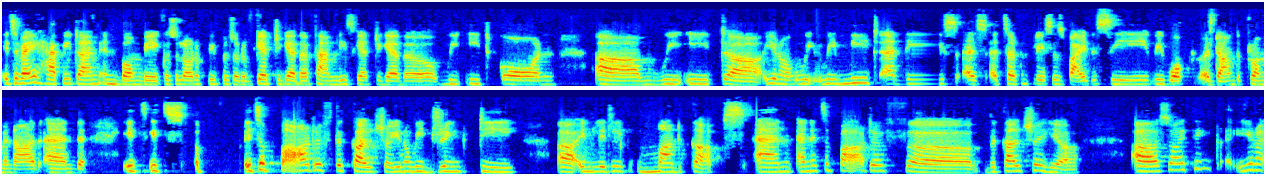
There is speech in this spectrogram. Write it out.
it's a very happy time in Bombay because a lot of people sort of get together, families get together, we eat corn, um, we eat, uh, you know, we, we meet at these as, at certain places by the sea. We walk uh, down the promenade, and it's it's a, it's a part of the culture. You know, we drink tea. Uh, in little mud cups, and and it's a part of uh, the culture here. Uh, so I think you know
